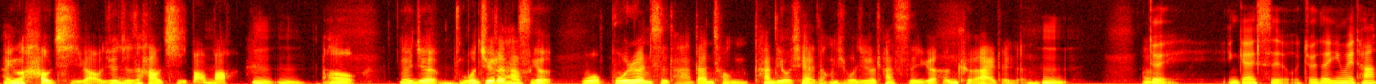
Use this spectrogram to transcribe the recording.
他因为好奇吧，我觉得就是好奇宝宝，嗯嗯，然后你会觉得，我觉得他是个我不认识他，但从他留下来的东西，我觉得他是一个很可爱的人，嗯，对。应该是，我觉得，因为他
